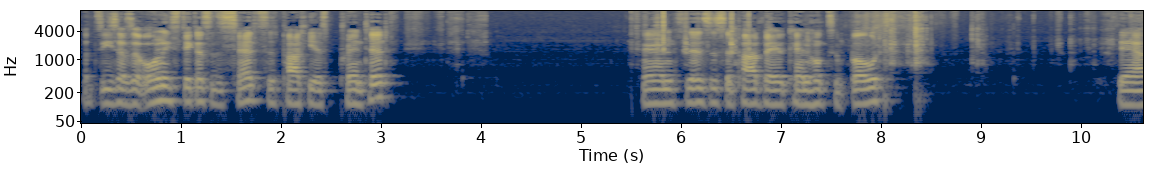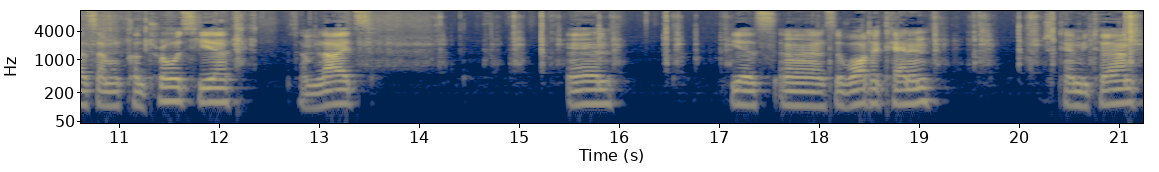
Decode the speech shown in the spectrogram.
but these are the only stickers in the set. This part here is printed. And this is the part where you can hook the boat there are some controls here some lights and here's uh, the water cannon which can be turned.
